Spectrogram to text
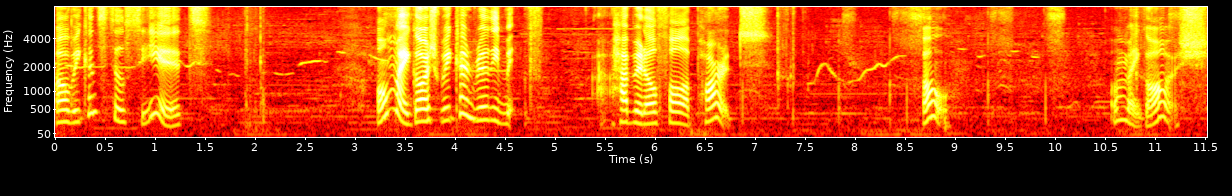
Oh, we can still see it. Oh my gosh, we can really have it all fall apart. Oh. Oh my gosh.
